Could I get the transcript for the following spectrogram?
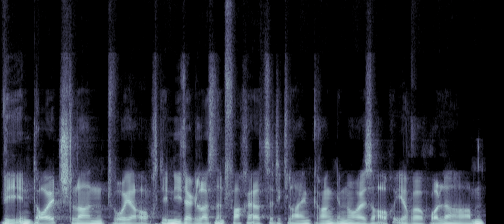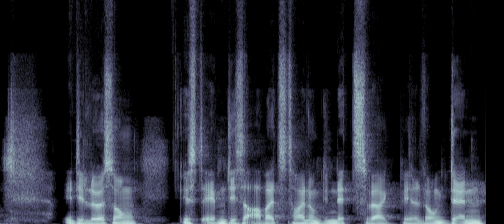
wie in Deutschland, wo ja auch die niedergelassenen Fachärzte, die kleinen Krankenhäuser auch ihre Rolle haben, die Lösung ist eben diese Arbeitsteilung, die Netzwerkbildung. Denn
